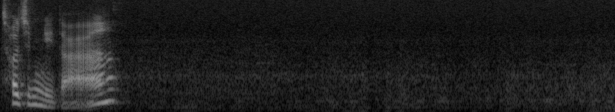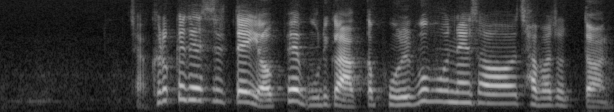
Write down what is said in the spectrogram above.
처집니다. 자 그렇게 됐을 때 옆에 우리가 아까 볼 부분에서 잡아줬던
